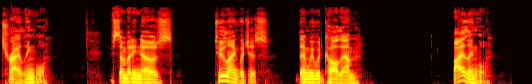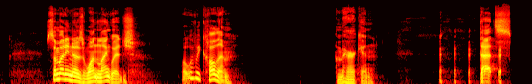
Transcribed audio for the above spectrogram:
trilingual. If somebody knows two languages, then we would call them bilingual. Somebody knows one language, what would we call them? American. That's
